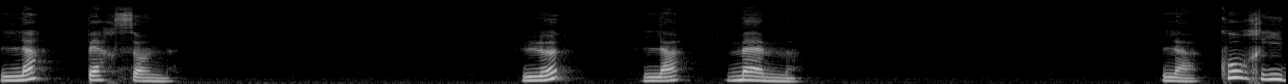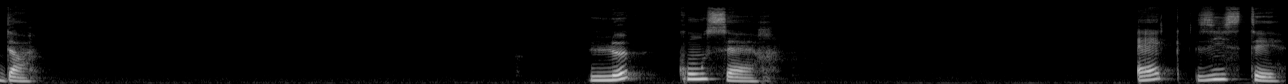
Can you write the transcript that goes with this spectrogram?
La personne. Le, la même. La corrida. Le concert. Exister.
